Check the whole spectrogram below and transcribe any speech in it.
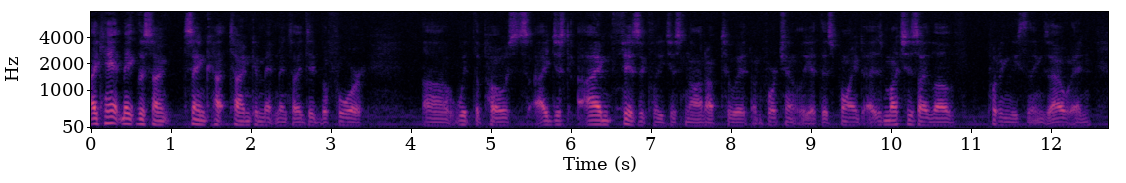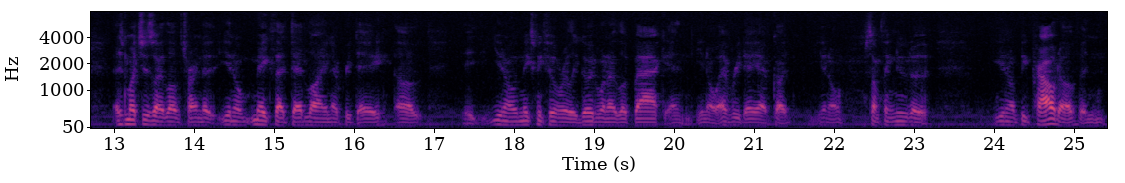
I can't make the same same time commitment I did before uh, with the posts. I just I'm physically just not up to it. Unfortunately, at this point, as much as I love putting these things out and as much as I love trying to, you know, make that deadline every day, uh, it, you know, it makes me feel really good when I look back and, you know, every day I've got, you know, something new to, you know, be proud of and,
